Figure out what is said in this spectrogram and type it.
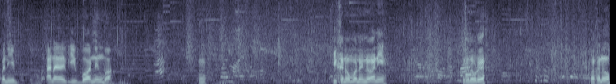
บันนี้อันนั้นอีกบอลนึงบ่หึกินขนมมาหน่อยเนาะนี่กินขนมเด้อมาขนม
